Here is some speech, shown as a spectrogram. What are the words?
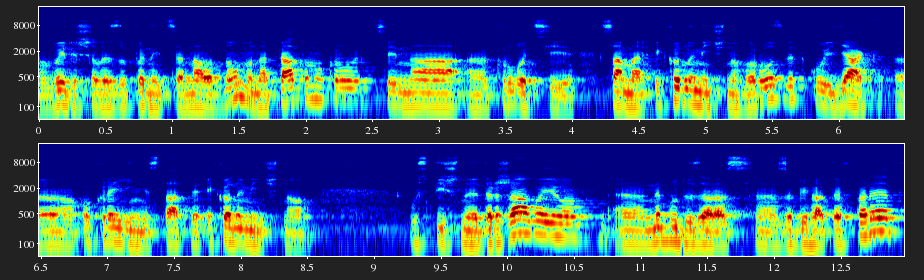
вирішили зупинитися на одному, на п'ятому кроці, на е, кроці саме економічного розвитку, як е, Україні стати економічно успішною державою. Е, Не буду зараз забігати вперед.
